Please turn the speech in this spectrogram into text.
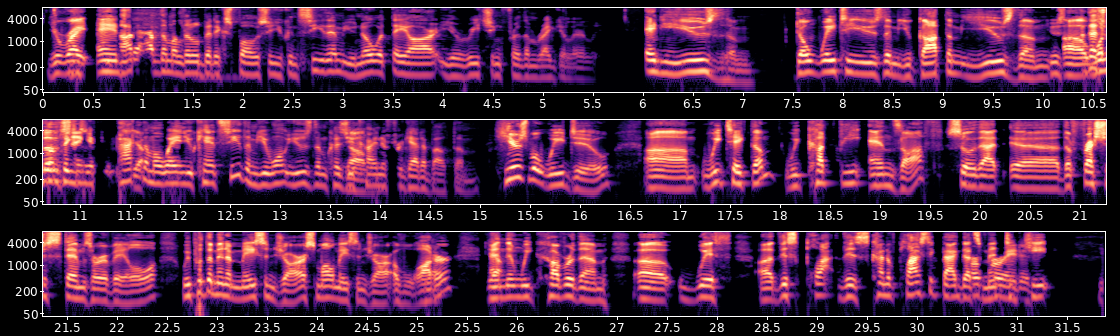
You're right. You And got to have them a little bit exposed so you can see them. You know what they are. You're reaching for them regularly. and you use them. Don't wait to use them. You got them. Use them. Use- Uh, That's one what of I'm the things. saying. If you pack yeah. them away and you can't see them, you won't use them because you No. kind of forget about them. Here's what we do. Um, we take them, we cut the ends off so that uh, the freshest stems are available. We put them in a mason jar, a small mason jar of water, Yeah. and then we cover them uh, with uh, this pla- this kind of plastic bag that's meant to keep.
